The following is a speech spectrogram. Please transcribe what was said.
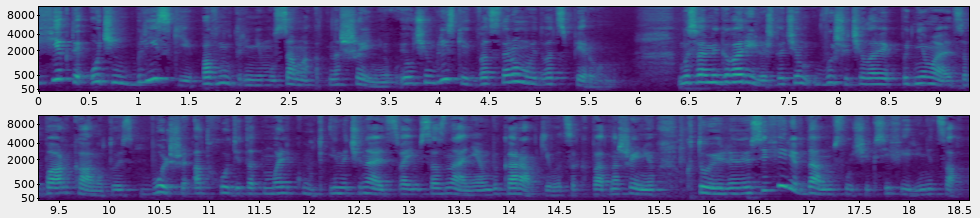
эффекты очень близкие по внутреннему самоотношению и очень близкие к 22 и 21. Мы с вами говорили, что чем выше человек поднимается по аркану, то есть больше отходит от малькут и начинает своим сознанием выкарабкиваться по отношению к той или иной сефире, в данном случае к сефире Ницах,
